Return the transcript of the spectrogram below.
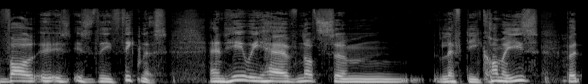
vol is, is the thickness. And here we have not some lefty commies, but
